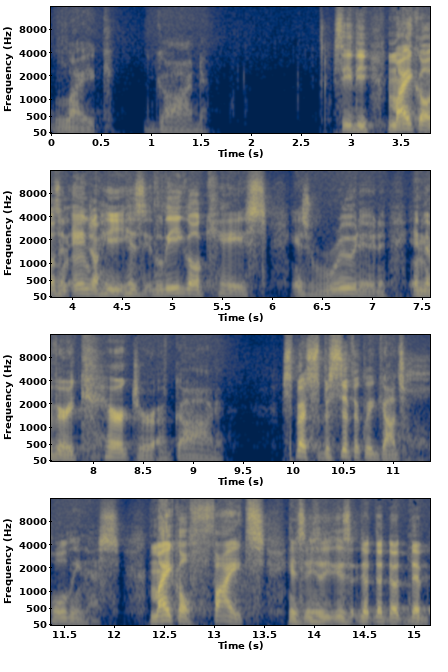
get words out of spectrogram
like God? See, the Michael is an angel. He, his legal case is rooted in the very character of God, specifically God's holiness. Michael fights. His, his, his, the, the, the,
